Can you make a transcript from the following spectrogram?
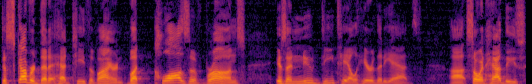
discovered that it had teeth of iron, but claws of bronze is a new detail here that he adds. Uh, so it had these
